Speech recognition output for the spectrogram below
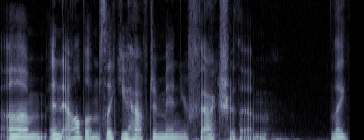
Um, and albums, like you have to manufacture them. Like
